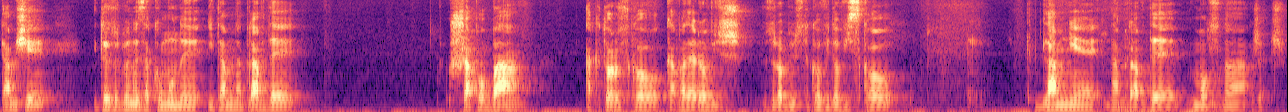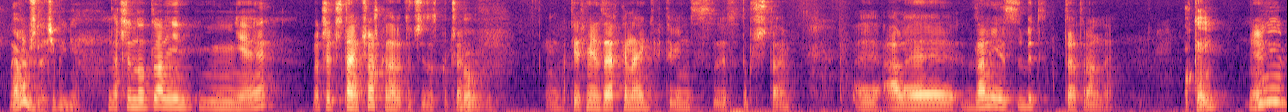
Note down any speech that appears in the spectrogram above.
Tam się, i to jest zrobione za komuny, i tam naprawdę szapoba, aktorsko, Kawalerowicz zrobił z tego widowisko dla mnie naprawdę mocna rzecz. Ja wiem, że dla Ciebie nie. Znaczy, no dla mnie nie. Znaczy, czytałem książkę nawet, to cię zaskoczę. Bo Kiedyś miałem zajawkę na Egipt, więc to przeczytałem. Y, Ale dla mnie jest zbyt teatralne. Okej, Nie? nie?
